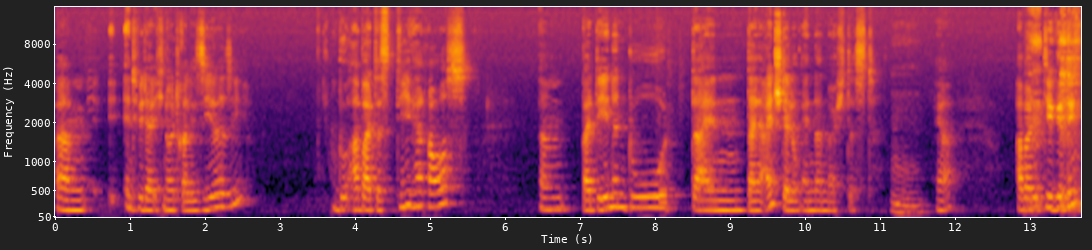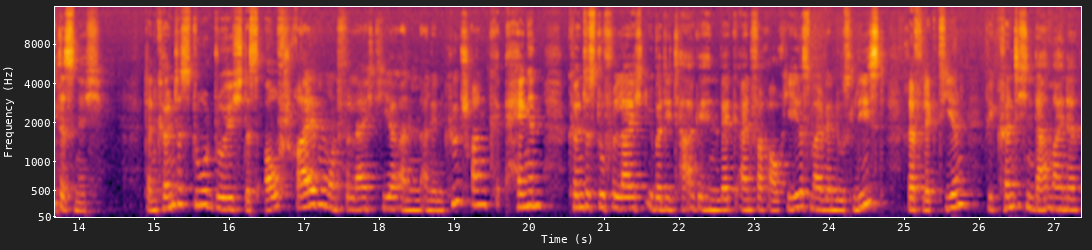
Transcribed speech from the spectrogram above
ähm, entweder ich neutralisiere sie und du arbeitest die heraus, ähm, bei denen du dein, deine Einstellung ändern möchtest. Ja? Aber dir gelingt es nicht. Dann könntest du durch das Aufschreiben und vielleicht hier an, an den Kühlschrank hängen, könntest du vielleicht über die Tage hinweg einfach auch jedes Mal, wenn du es liest, reflektieren, wie könnte ich denn da meine,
